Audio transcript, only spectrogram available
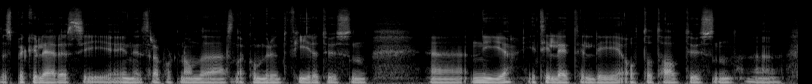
det spekuleres i innholdsrapporten om det er snakk om rundt 4000 eh, nye, i tillegg til de 8500 eh,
